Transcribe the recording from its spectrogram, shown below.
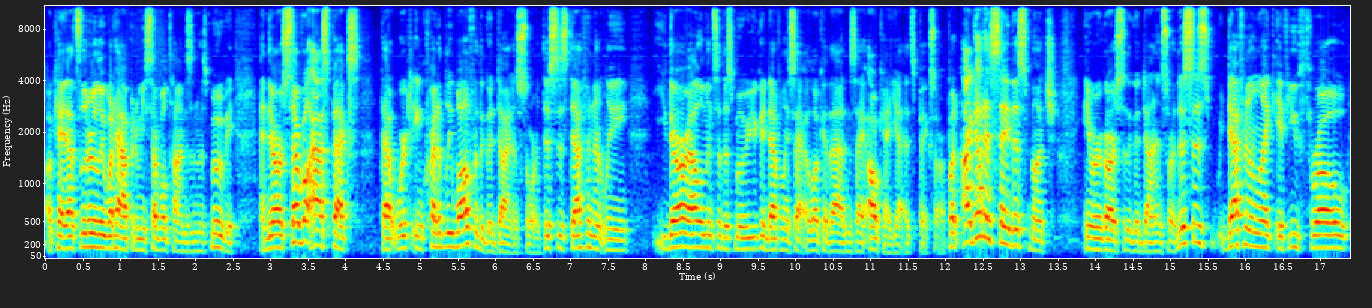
Okay, that's literally what happened to me several times in this movie. And there are several aspects that worked incredibly well for The Good Dinosaur. This is definitely there are elements of this movie you can definitely say look at that and say okay yeah it's Pixar but I gotta say this much in regards to the good dinosaur this is definitely like if you throw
